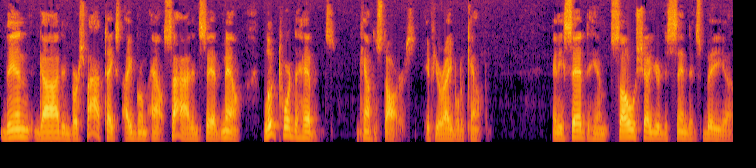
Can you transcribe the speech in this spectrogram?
then God, in verse 5, takes Abram outside and said, Now, look toward the heavens and count the stars, if you're able to count them. And he said to him, So shall your descendants be. A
